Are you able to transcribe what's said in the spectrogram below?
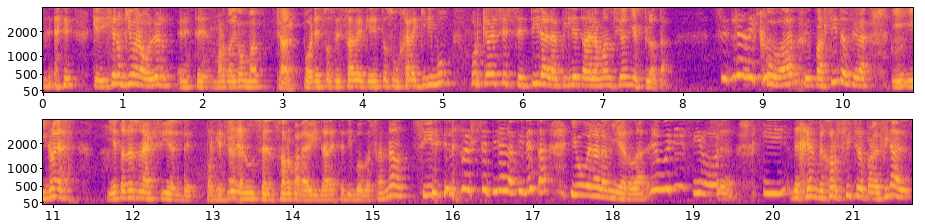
que dijeron que iban a volver en este Mortal Kombat. Claro. Por eso se sabe que esto es un Harakiri Move, porque a veces se tira la pileta de la mansión y explota. Se le descuba de pasito hacia la... Y, y no es... Y esto no es un accidente, porque Claro. tienen un sensor para evitar este tipo de cosas. No, sí, se tira la pileta y vuela a la mierda. Es buenísimo, boludo. Y dejé el mejor feature para el final,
